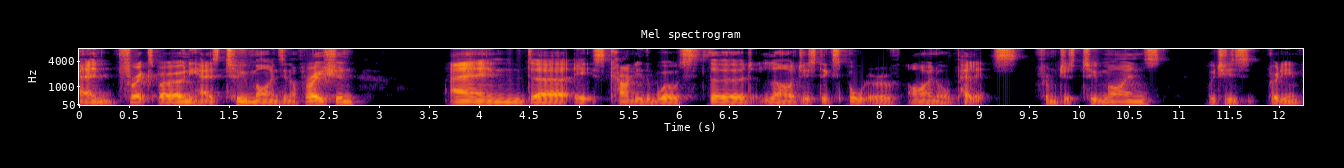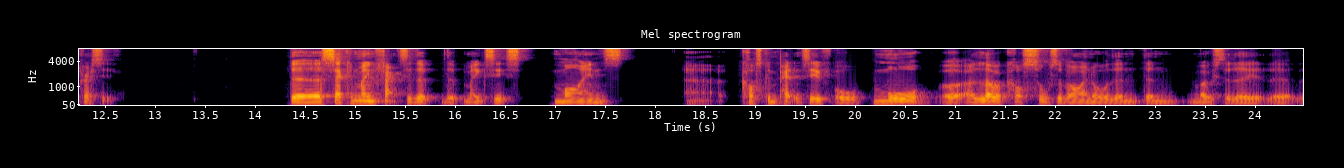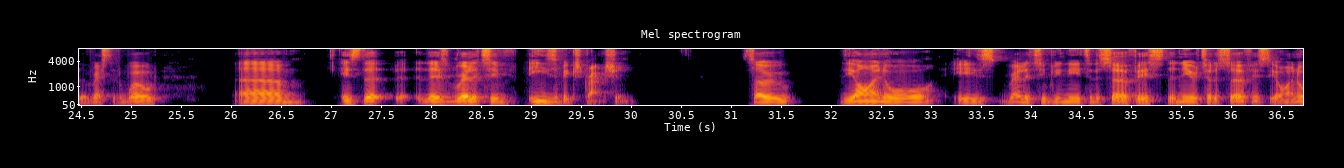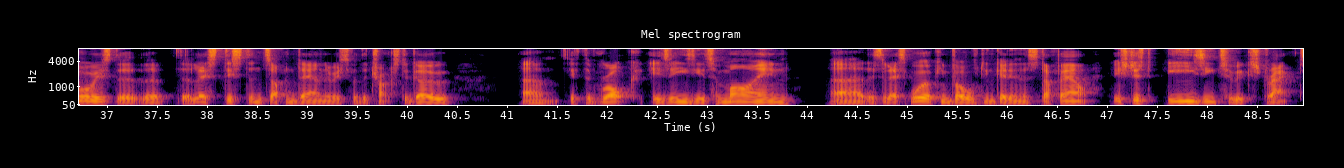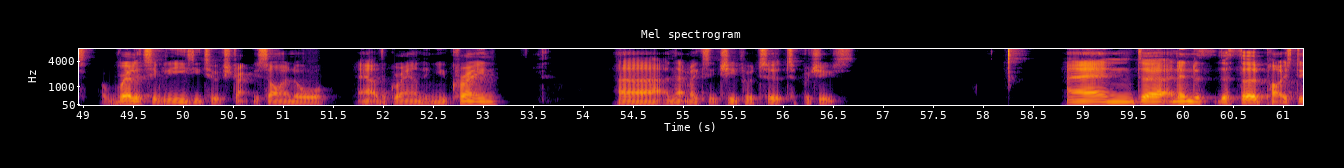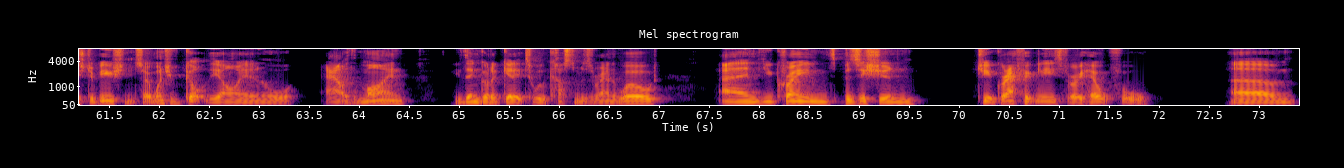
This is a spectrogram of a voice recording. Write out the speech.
And Ferrexpo only has two mines in operation, and uh, it's currently the world's third largest exporter of iron ore pellets from just two mines, which is pretty impressive. The second main factor that, that makes its mines uh, cost competitive or more or a lower cost source of iron ore than than most of the the, the rest of the world um, is that there's relative ease of extraction. So the iron ore is relatively near to the surface. The nearer to the surface the iron ore is, the the, the less distance up and down there is for the trucks to go. Um, if the rock is easier to mine, uh, there's less work involved in getting the stuff out. It's just easy to extract, relatively easy to extract this iron ore out of the ground in Ukraine, uh, and that makes it cheaper to, to produce. And uh, and then the, the third part is distribution. So once you've got the iron ore out of the mine, you've then got to get it to all the customers around the world. And Ukraine's position geographically is very helpful. Um,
